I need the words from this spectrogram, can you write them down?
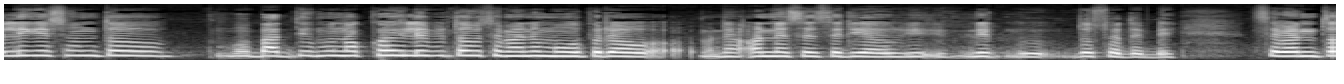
ଆଲିଗେସନ ତ ମୁଁ ବାଧ୍ୟ ମୁଁ ନ କହିଲେ ବି ତ ସେମାନେ ମୋ ଉପରେ ମାନେ ଅନନେସେସରୀ ଦୋଷ ଦେବେ। ସେମାନେ ତ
